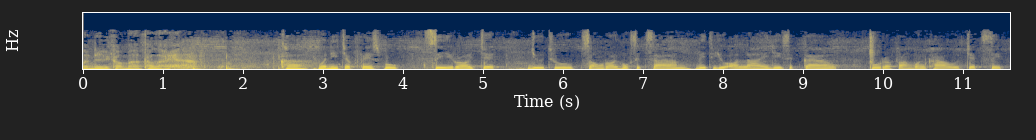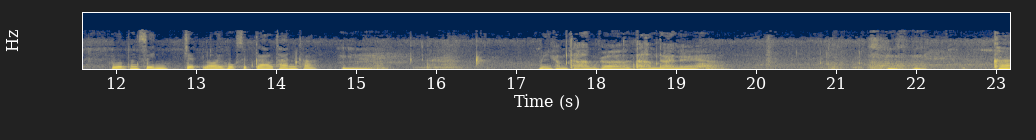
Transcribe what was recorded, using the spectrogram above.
วันนี้เข้ามาเท่าไหร่ ค่ะ วันนี้จาก Facebook 407 YouTube 263 วิทยุออนไลน์ 29 ผู้รับฟังบนเขา 70 รวมทั้งสิ้น 769 ท่านค่ะ มีคำถามก็ถามได้เลย ค่ะ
